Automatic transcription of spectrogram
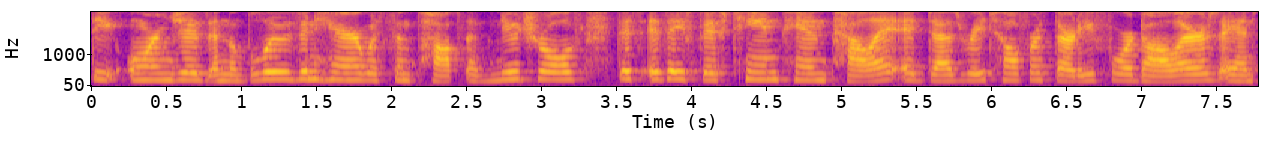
the oranges and the blues in here with some pops of neutrals. This is a 15 pan palette. It does retail for $34 and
